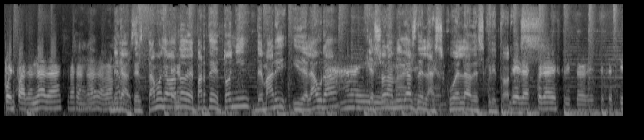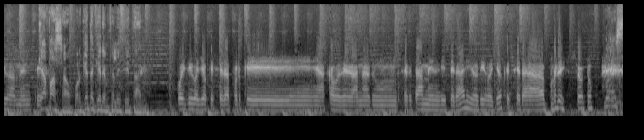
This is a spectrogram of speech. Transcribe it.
Pues para nada, para nada, vamos. Mira, te estamos llamando de parte de Toñi, de Mari y de Laura, Ay, que son amigas de la escuela de escritores. De la Escuela de Escritores, efectivamente. ¿Qué ha pasado? ¿Por qué te quieren felicitar? Pues digo yo que será porque acabo de ganar un certamen literario, digo yo que será por eso, ¿no? Pues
